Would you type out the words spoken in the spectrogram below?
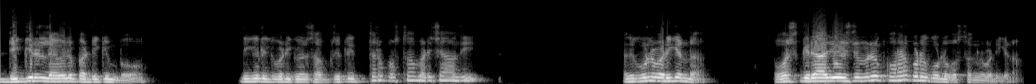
ഡിഗ്രി ലെവൽ പഠിക്കുമ്പോൾ ഡിഗ്രിക്ക് പഠിക്കുന്ന ഒരു സബ്ജക്റ്റ് ഇത്ര പുസ്തകം പഠിച്ചാൽ മതി. അത് കൂടുതൽ പഠിക്കണ്ട. പോസ്റ്റ് ഗ്രാജുവേഷൻ വരെ കുറെ കൂടെ കൂടുതൽ പുസ്തകങ്ങൾ പഠിക്കണം.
